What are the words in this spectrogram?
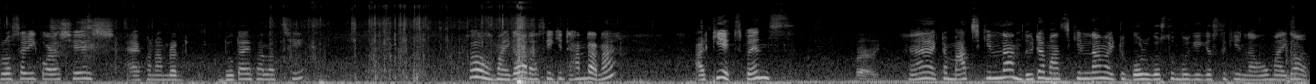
গ্রোসারি করা শেষ এখন আমরা ঢোকায় ফেলাচ্ছি। ও মাই গড আজকে কি ঠান্ডা না? আর কি এক্সপেন্স হ্যাঁ একটা মাছ কিনলাম দুইটা মাছ কিনলাম একটু গরু গোস্ত মুরগি গোস্ত কিনলাম ও মাই গড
